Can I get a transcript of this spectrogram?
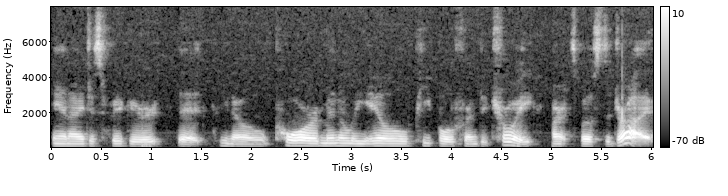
and I just figured that you know poor mentally ill people from Detroit aren't supposed to drive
